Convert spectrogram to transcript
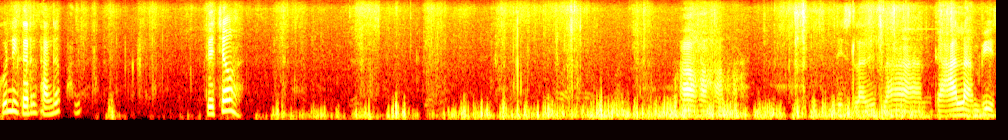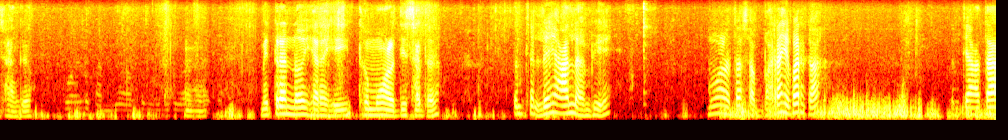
कोणी कर सांग? त्याच्यावर? हा हा हा हा. दिसला दिसला हा ते आला बी सांग. मित्रांनो ह्याला हे इथं मोळ दिसत पण त्या लय आला बी मोळ तसा बरा आहे बर का पण ते आता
